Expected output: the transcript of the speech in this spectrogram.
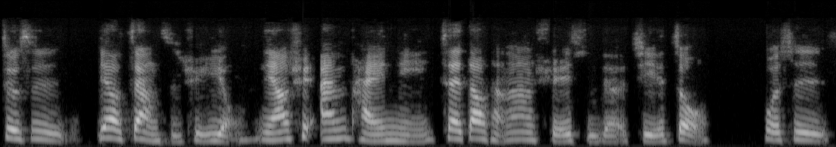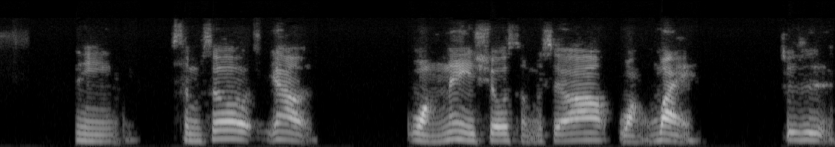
就是要这样子去用，你要去安排你在道场上学习的节奏，或是你什么时候要往内修，什么时候要往外，就是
